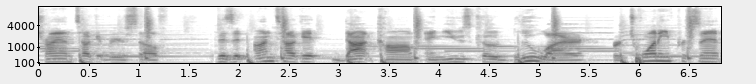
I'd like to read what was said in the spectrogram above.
Try Untuck It for yourself. Visit untuckit.com and use code BLUEWIRE for 20%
